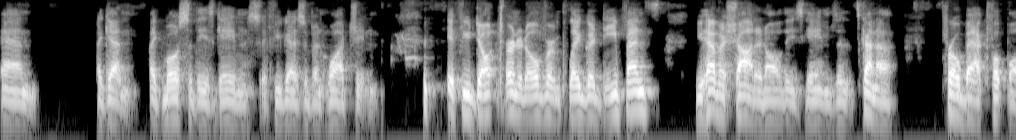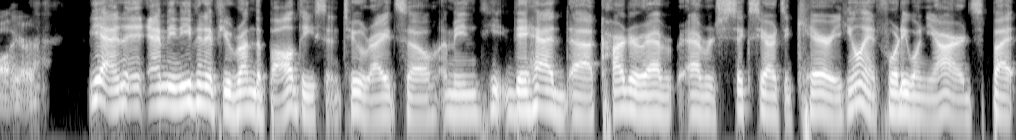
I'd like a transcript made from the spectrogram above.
And again, like most of these games, if you guys have been watching, if you don't turn it over and play good defense, you have a shot in all these games. It's kind of throwback football here. Yeah, and I mean, even if you run the ball decent too, right? So, I mean, he, they had uh, Carter av- average six yards a carry. He only had 41 yards, but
